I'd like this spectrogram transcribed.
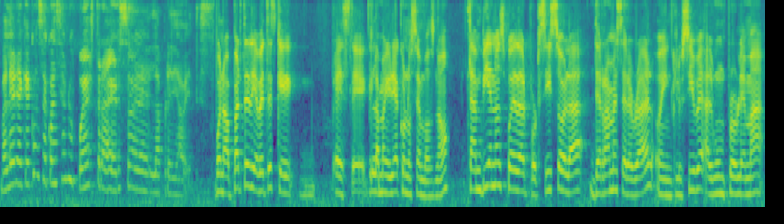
Valeria, ¿qué consecuencias nos puedes traer sobre la prediabetes? Bueno, aparte de diabetes que este, la mayoría conocemos, ¿no? También nos puede dar por sí sola derrame cerebral o inclusive algún problema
